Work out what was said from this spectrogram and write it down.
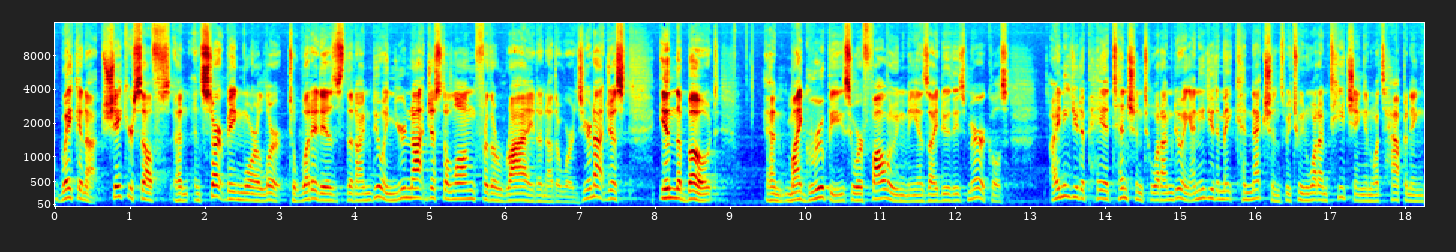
Waken up, shake yourself, and, and start being more alert to what it is that I'm doing. You're not just along for the ride, in other words. You're not just in the boat and my groupies who are following me as I do these miracles. I need you to pay attention to what I'm doing. I need you to make connections between what I'm teaching and what's happening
